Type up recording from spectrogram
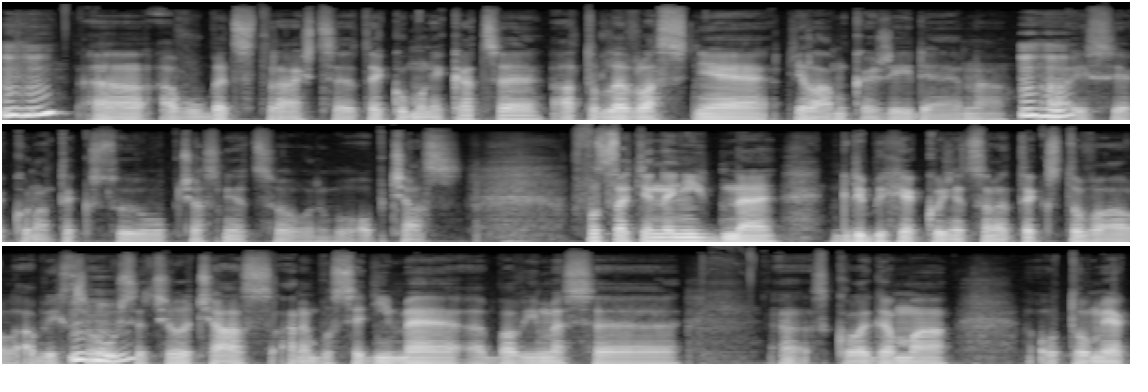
mm-hmm. a, a vůbec strážce té komunikace a tohle vlastně dělám každý den a, mm-hmm. a mhm. i si jako natextuju občas něco, nebo občas. V podstatě není dne, kdybych jako něco netextoval, abych třeba mm-hmm. ušetřil čas, anebo sedíme, bavíme se s kolegama o tom, jak,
